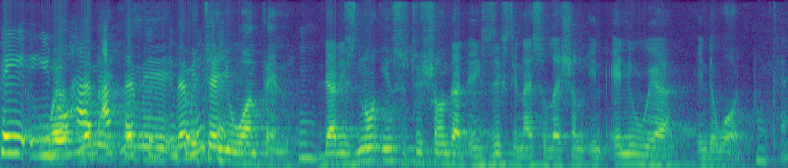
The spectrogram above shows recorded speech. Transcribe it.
pay, you well, know, have let me, access let me, to Let me tell you one thing. Mm -hmm. There is no institution that exists in isolation in anywhere in the world. Okay.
